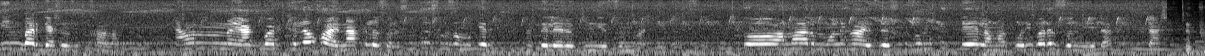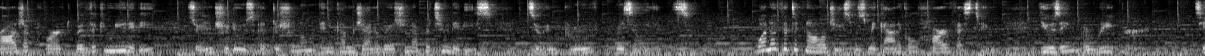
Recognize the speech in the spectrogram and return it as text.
তিনবার গ্যাসের ওষুধ খাওয়ালাম এখন একবার খেলেও হয় না খেলেও চলে শুধু সূর্যমুখীর তেলের গুণের জন্য আর কি তো আমার মনে হয় যে সূর্যমুখীর তেল আমার পরিবারের জন্য এটা The project worked with the community to introduce additional income generation opportunities to improve resilience. One of the technologies was mechanical harvesting using a reaper to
